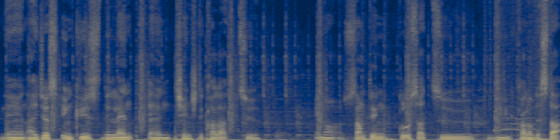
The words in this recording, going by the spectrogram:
Then I just increase the length and change the color to you know something closer to the color of the star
